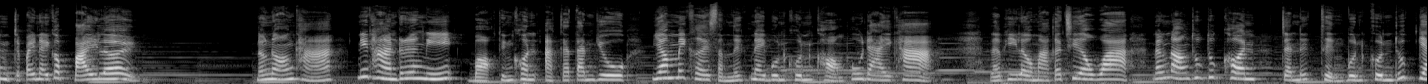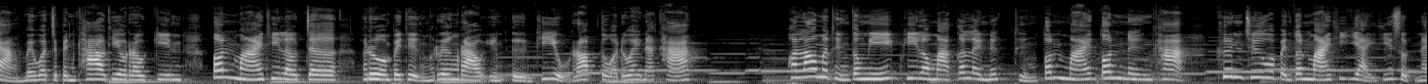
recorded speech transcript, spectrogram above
นจะไปไหนก็ไปเลย น้องๆค่ะนิทานเรื่องนี้บอกถึงคนอักตันยูย่อมไม่เคยสำนึกในบุญคุณของผู้ใดค่ะ แล้วพี่เรามาก็เชื่อว่าน้องๆทุกๆ คนจะนึกถึงบุญคุณทุกอย่างไม่ว่าจะเป็นข้าวที่เรากิน ต้นไม้ที่เราเจอรวมไปถึงเรื่องราวอื่นๆ ที่อยู่รอบตัวด้วยนะคะพอเล่ามาถึงตรงนี้พี่เรามาก็เลยนึกถึงต้นไม้ต้นหนึ่งค่ะ ขึ้นชื่อว่าเป็นต้นไม้ที่ใหญ่ที่สุดใน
